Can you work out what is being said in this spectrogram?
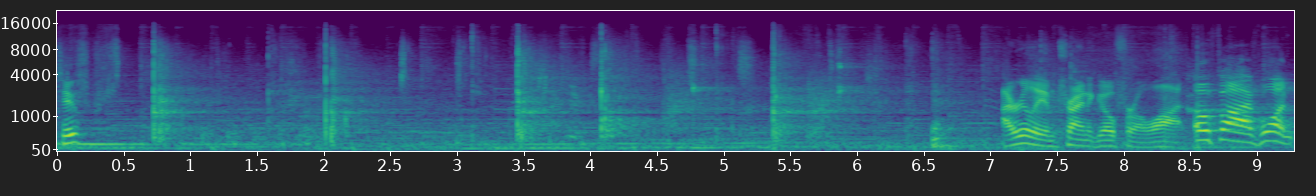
Two. I really am trying to go for a lot. oh, five, one.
